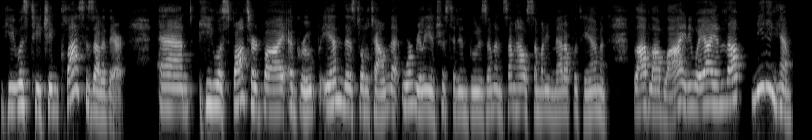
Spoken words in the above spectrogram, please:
he was teaching classes out of there. And he was sponsored by a group in this little town that were really interested in buddhism and somehow somebody met up with him and blah blah blah. Anyway i ended up meeting him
